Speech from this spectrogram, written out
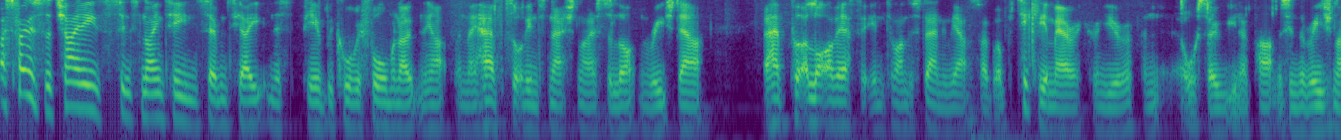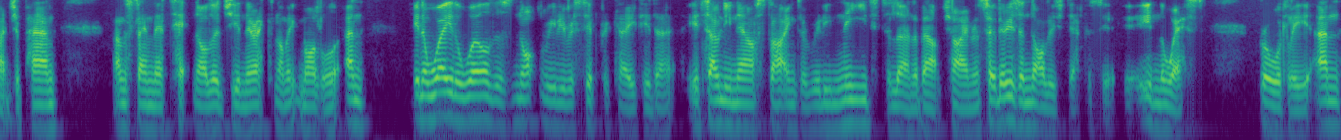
I suppose the Chinese since 1978 in this period we call reform and opening up when they have sort of internationalized a lot and reached out have put a lot of effort into understanding the outside world, particularly America and Europe, and also you know partners in the region like Japan, understand their technology and their economic model. And in a way, the world has not really reciprocated. Uh, it's only now starting to really need to learn about China, and so there is a knowledge deficit in the West broadly. And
